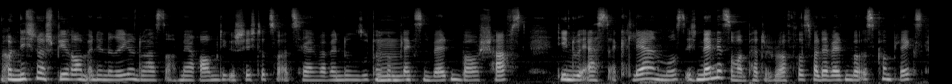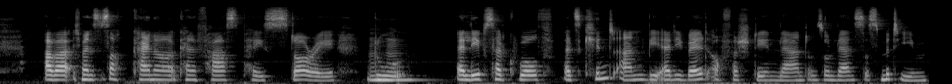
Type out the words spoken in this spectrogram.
Ja. Und nicht nur Spielraum in den Regeln, du hast auch mehr Raum, die Geschichte zu erzählen, weil wenn du einen super mhm. komplexen Weltenbau schaffst, den du erst erklären musst, ich nenne jetzt nochmal Patrick Rothfuss, weil der Weltenbau ist komplex, aber ich meine, es ist auch keine, keine fast-paced Story. Du mhm. erlebst halt Quoth als Kind an, wie er die Welt auch verstehen lernt und so lernst das mit ihm.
